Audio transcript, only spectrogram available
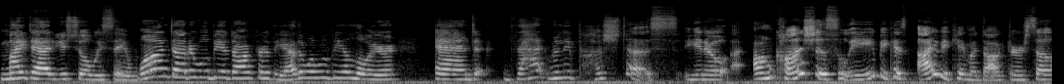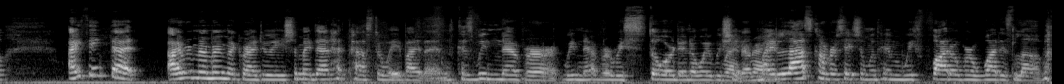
my dad used to always say, one daughter will be a doctor, the other one will be a lawyer. And that really pushed us, you know, unconsciously because I became a doctor. So I think that I remember in my graduation, my dad had passed away by then because we never, we never restored in a way we Right, should have. right. My last conversation with him, we fought over what is love,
